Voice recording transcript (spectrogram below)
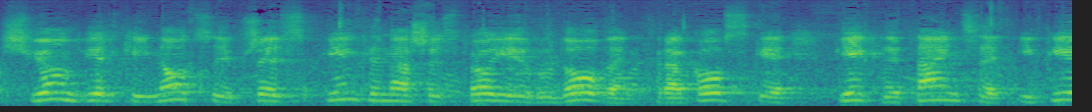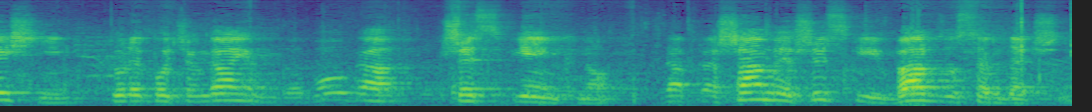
świąt Wielkiej Nocy przez piękne nasze stroje rudowe, krakowskie, piękne tańce i pieśni, które pociągają do Boga przez piękno. Zapraszamy wszystkich bardzo serdecznie.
